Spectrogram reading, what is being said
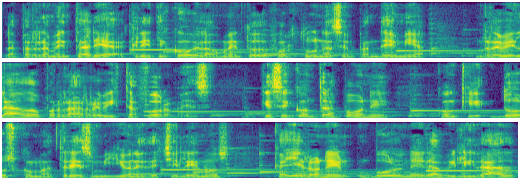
La parlamentaria criticó el aumento de fortunas en pandemia revelado por la revista Forbes, que se contrapone con que 2,3 millones de chilenos cayeron en vulnerabilidad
